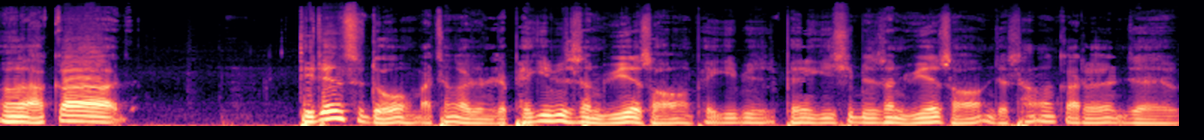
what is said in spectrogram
어, 아까 디젠스도 마찬가지로 이제 121선 위에서 121, 121선 위에서 이제 상한가를 이제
